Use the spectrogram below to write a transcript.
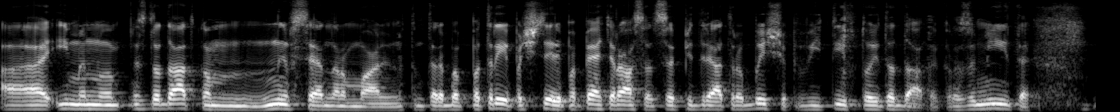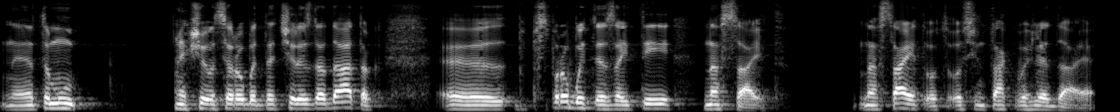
А іменно з додатком не все нормально. Там треба по 3, по 4, по 5 разів це підряд робити, щоб війти в той додаток. Розумієте? Е, Тому. Якщо ви це робите через додаток, е, спробуйте зайти на сайт. На сайт, от ось він так виглядає.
